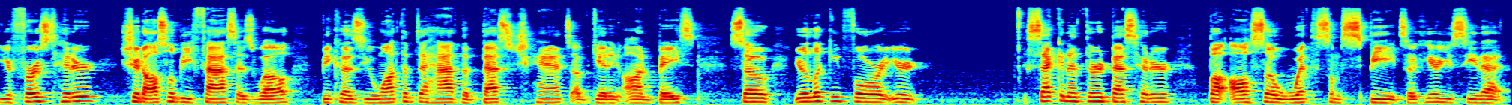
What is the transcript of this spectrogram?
Your first hitter should also be fast as well because you want them to have the best chance of getting on base. So you're looking for your second and third best hitter, but also with some speed. So here you see that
